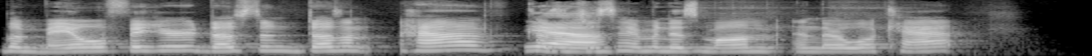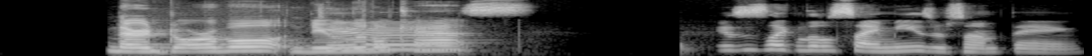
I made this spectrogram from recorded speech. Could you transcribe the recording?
the male figure Dustin doesn't have because Yeah. it's just him and his mom and their little cat. Their adorable new little cat. This is like little Siamese or something.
